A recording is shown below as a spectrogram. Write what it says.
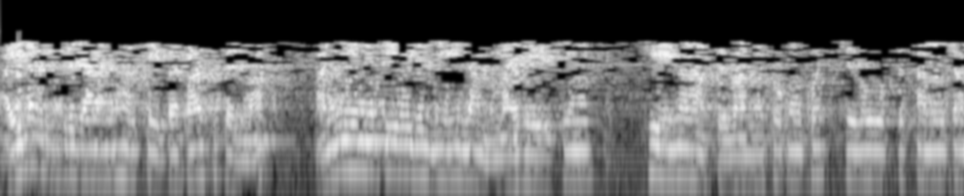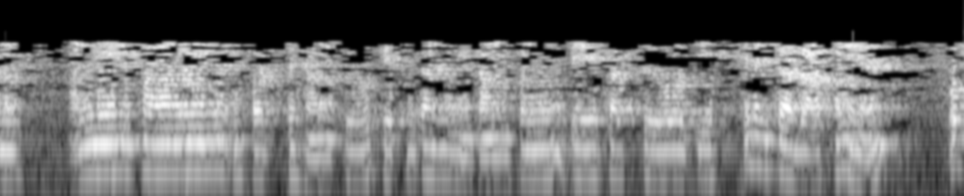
අයලන් බුදුරජාණන් වහන්සේ ප්‍රකාශ කරනවා අන්‍යයන් තේජේ නම් මහේසින් හේනාසවං කොං කොච්චෝ ප්‍රසන්නතන අන්නේන පානේන උපත්තහංසෝ තෙත්තං කම්පනතේ පස්සෝති. එමන්සා වාක්‍යය ඔබ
